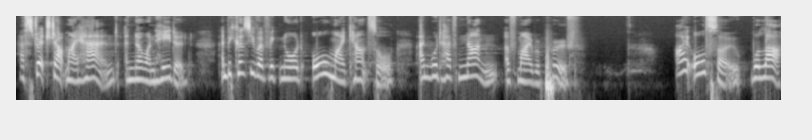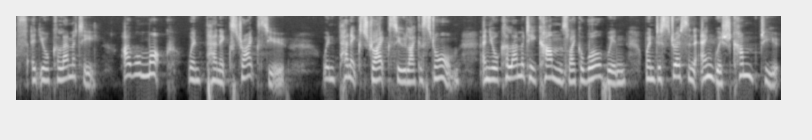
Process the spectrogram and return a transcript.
have stretched out my hand and no one heeded, and because you have ignored all my counsel and would have none of my reproof, I also will laugh at your calamity. I will mock when panic strikes you when panic strikes you like a storm and your calamity comes like a whirlwind, when distress and anguish come to you.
